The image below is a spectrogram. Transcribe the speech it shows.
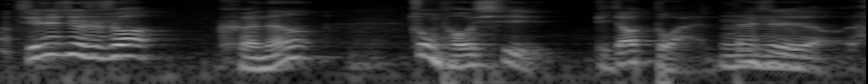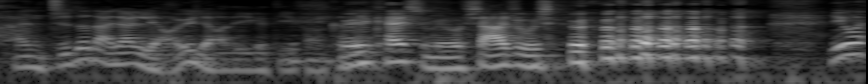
其实就是说可能重头戏比较短，嗯但是很值得大家聊一聊的一个地方。可因为能一开始没有刹住这个，因为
